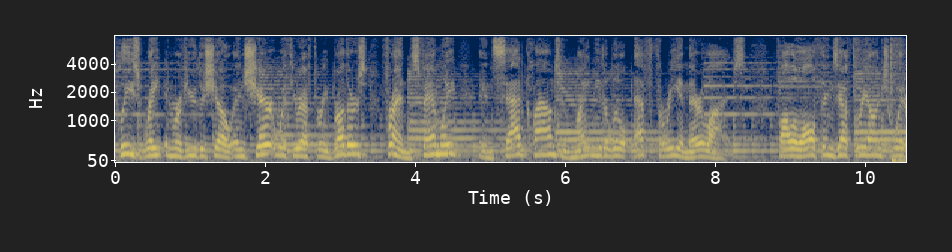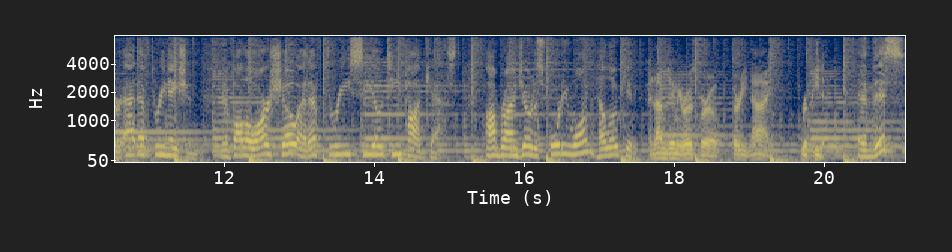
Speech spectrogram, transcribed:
Please rate and review the show and share it with your F3 brothers, friends, family, and sad clowns who might need a little F3 in their lives. Follow all things F3 on Twitter at F3 Nation and follow our show at F3COT Podcast. I'm Brian Jodas, 41. Hello, Kitty. And I'm Jamie Roseborough, 39. Repeat it. And this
